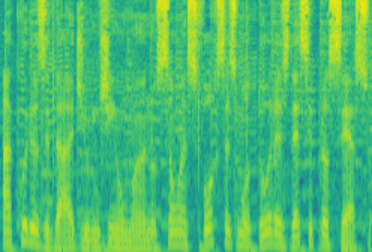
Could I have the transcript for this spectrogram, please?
A curiosidade e o engenho humano são as forças motoras desse processo.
